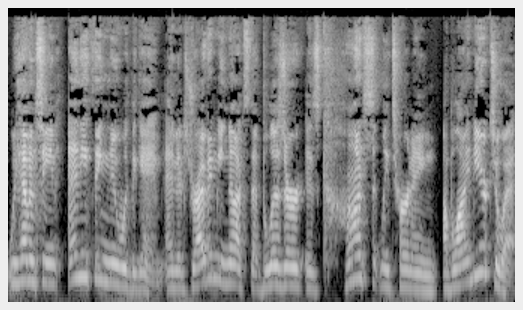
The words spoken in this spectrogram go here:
we haven't seen anything new with the game, and it's driving me nuts that Blizzard is constantly turning a blind ear to it.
